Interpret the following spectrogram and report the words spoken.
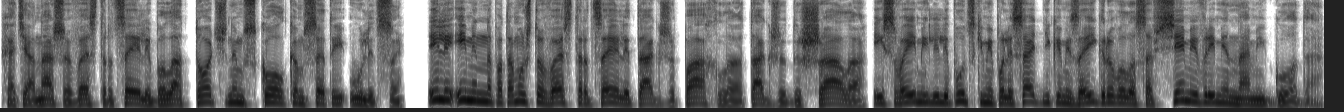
хотя наша Вестер-Цейли была точным сколком с этой улицы, или именно потому, что Вестер-Цейли также пахла, также дышала и своими лилипутскими полисадниками заигрывала со всеми временами года.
